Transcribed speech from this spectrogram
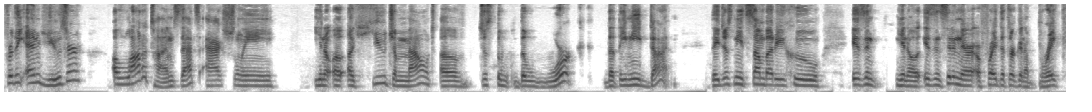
for the end user, a lot of times that's actually you know a, a huge amount of just the the work that they need done. They just need somebody who isn't you know isn't sitting there afraid that they're going to break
